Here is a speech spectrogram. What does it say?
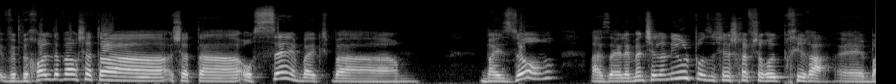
ובכל דבר שאתה, שאתה עושה ב, ב, באזור, אז האלמנט של הניהול פה זה שיש לך אפשרויות בחירה. אה, ב,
